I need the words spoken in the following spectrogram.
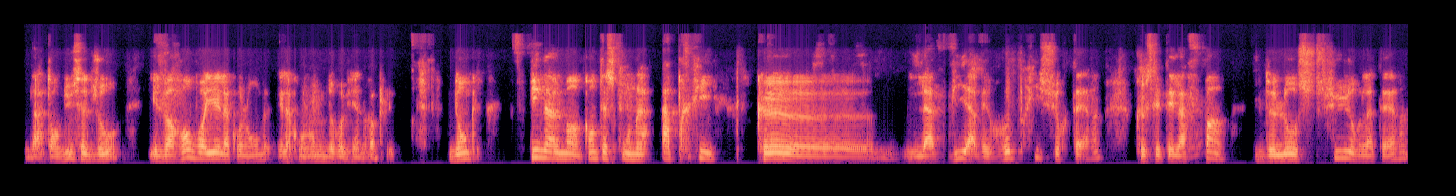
il a attendu sept jours, il va renvoyer la colombe et la colombe ne reviendra plus. Donc, finalement, quand est-ce qu'on a appris que euh, la vie avait repris sur Terre, que c'était la fin de l'eau sur la Terre,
